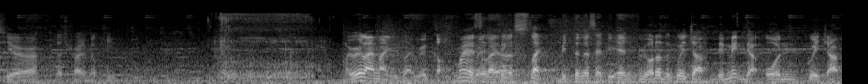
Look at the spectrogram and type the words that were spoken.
here. Let's try the milk tea. I really like mine. It's like very gao. Mine has like a slight bitterness at the end. We ordered the kway chap. They make their own kway chap.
